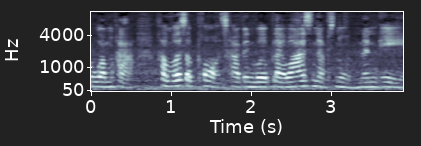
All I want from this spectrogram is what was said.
ร่วมค่ะคำว่า support ค่ะ เป็น verb แปลว่าสนับสนุนนั่นเอง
